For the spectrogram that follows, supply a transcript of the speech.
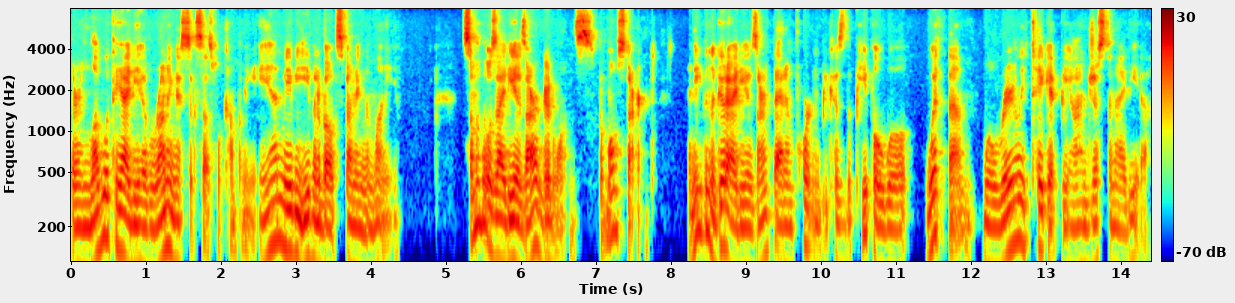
They're in love with the idea of running a successful company and maybe even about spending the money. Some of those ideas are good ones, but most aren't. And even the good ideas aren't that important because the people will with them will rarely take it beyond just an idea.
